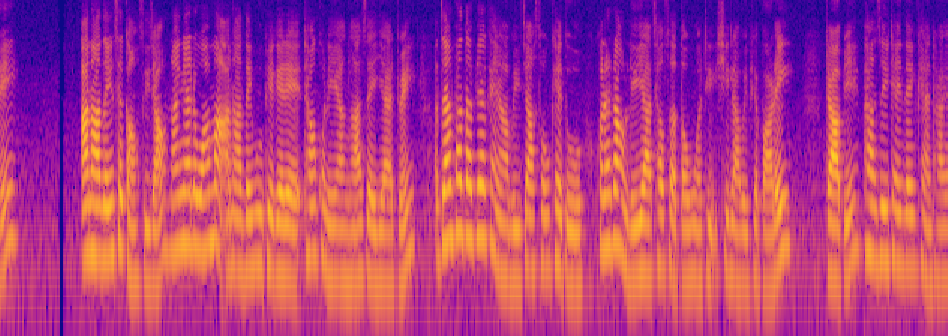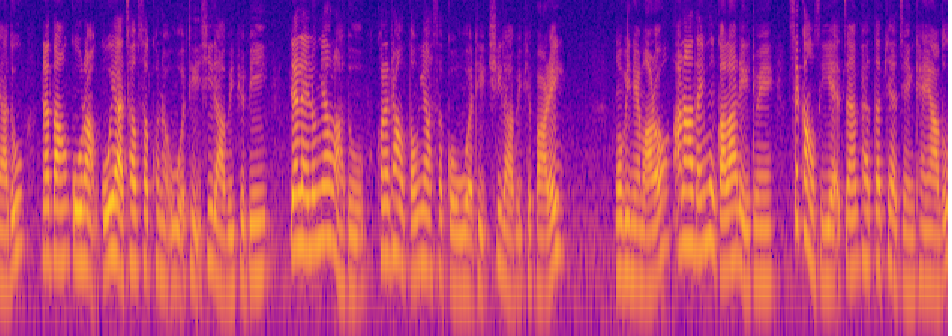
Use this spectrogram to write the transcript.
မယ်။ အာနာသိန်းစစ်ကောင်စီကြောင့်နိုင်ငံတော်မှာအာနာသိန်းမှုဖြစ်ခဲ့တဲ့1950ရက်အတွင်းအကြမ်းဖက်တပ်ဖြတ်ခံရပြီးကြာဆုံးခဲ့သူ9463ဦးအထိရှိလာပြီဖြစ်ပါတယ်။ဒါအပြင်ဖမ်းဆီးထိန်းသိမ်းခံထားရသူ29,968ဦးအထိရှိလာပြီဖြစ်ပြီးပြန်လည်လွတ်မြောက်လာသူ9319ဦးအထိရှိလာပြီဖြစ်ပါတယ်။မော်ဘီနယ်မှာတော့အာနာသိန်းမှုကာလတွေအတွင်းစစ်ကောင်စီရဲ့အကြမ်းဖက်တပ်ဖြတ်ခြင်းခံရသူ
